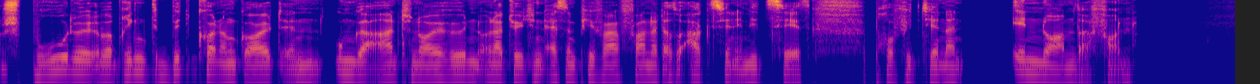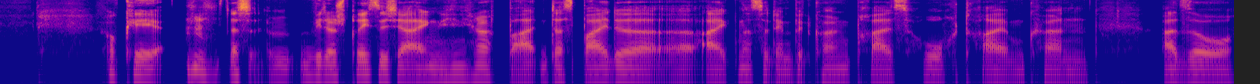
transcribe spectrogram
Sprudel überbringt Bitcoin und Gold in ungeahnte neue Höhen und natürlich den S&P 500, also Aktienindizes, profitieren dann enorm davon. Okay, das widerspricht sich ja eigentlich nicht, dass beide äh, Ereignisse den Bitcoin-Preis hochtreiben können. Also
